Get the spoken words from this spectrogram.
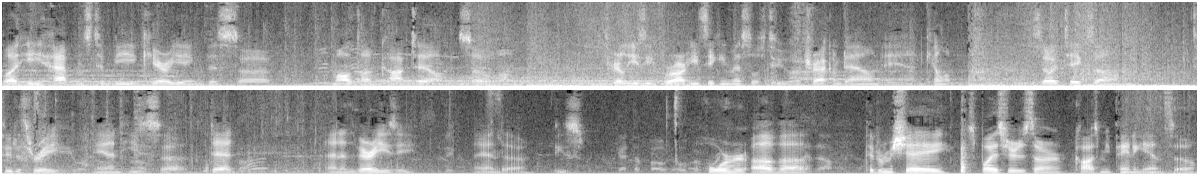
But he happens to be carrying this uh, Molotov cocktail, so um, it's fairly easy for our heat-seeking missiles to uh, track him down and kill him. So it takes um, two to three, and he's uh, dead, and it's very easy. And uh, these horror of uh, paper mache splicers are causing me pain again, so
